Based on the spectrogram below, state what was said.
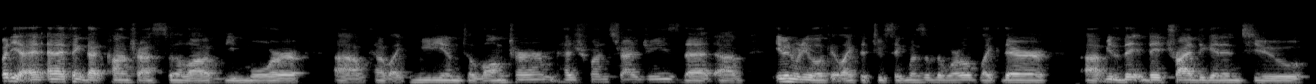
but yeah, and, and I think that contrasts with a lot of the more um, kind of like medium to long-term hedge fund strategies that um, even when you look at like the two sigmas of the world, like they're uh, you know they they tried to get into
